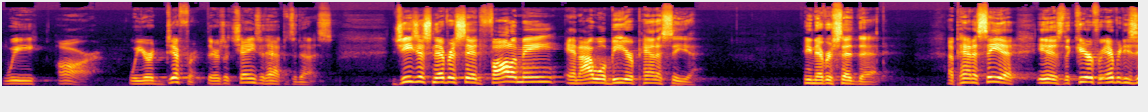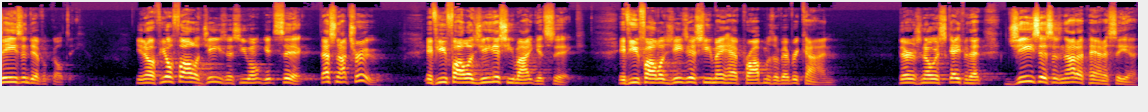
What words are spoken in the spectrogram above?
we are. We are different. There's a change that happens in us. Jesus never said, Follow me and I will be your panacea. He never said that. A panacea is the cure for every disease and difficulty. You know, if you'll follow Jesus, you won't get sick. That's not true. If you follow Jesus, you might get sick. If you follow Jesus, you may have problems of every kind. There's no escaping that. Jesus is not a panacea.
